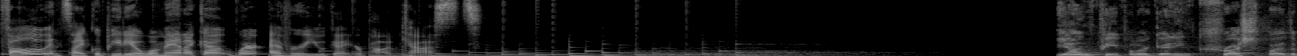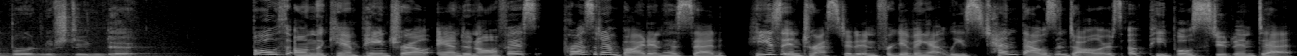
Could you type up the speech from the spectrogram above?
Follow Encyclopedia Womanica wherever you get your podcasts. Young people are getting crushed by the burden of student debt. Both on the campaign trail and in office, President Biden has said he's interested in forgiving at least $10,000 of people's student debt,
